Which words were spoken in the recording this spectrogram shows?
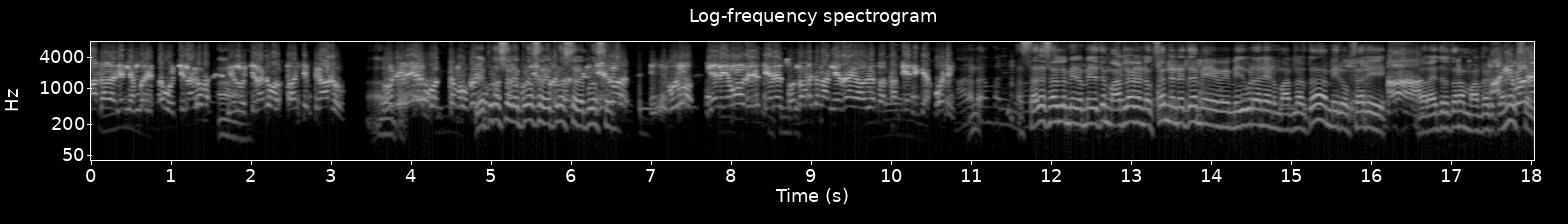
మాట్లాడండి నెంబర్ ఇస్తా వచ్చినాక నేను వచ్చినాక వస్తా అని చెప్పినాడు. ఎప్పుడు వస్తాడు? ఎప్పుడు వస్తాడు? ఎప్పుడు వస్తాడు? ఎప్పుడు వస్తాడు? సార్ సరే సరే మీరు మీరైతే మాట్లాడండి ఒకసారి నేనైతే మీది కూడా నేను మాట్లాడతా మీరు ఒకసారి ఆ. రైతులతో మాట్లాడుకొని ఒకసారి.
